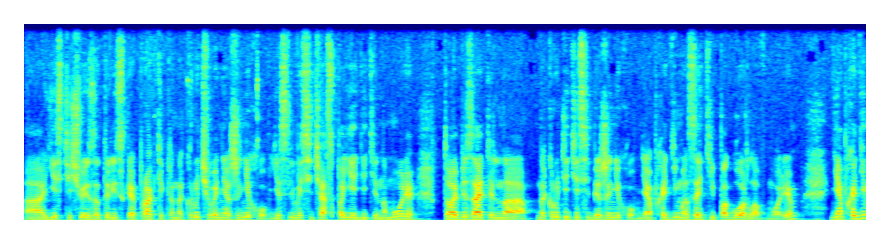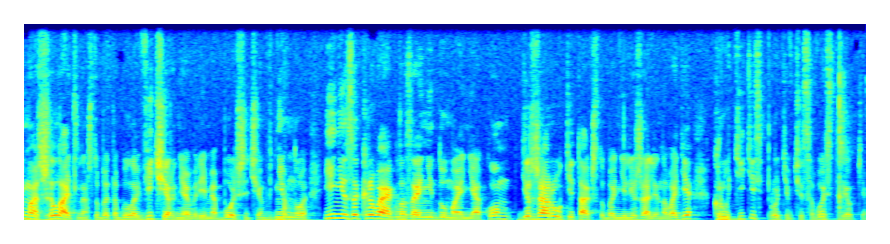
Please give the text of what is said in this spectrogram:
А, есть еще эзотерическая практика накручивания женихов. Если вы сейчас поедете на море, то обязательно накрутите себе женихов. Необходимо зайти по горло в море. Необходимо желательно, чтобы это было в вечернее время больше, чем в дневное. И не закрывая глаза и не думая ни о ком, держа руки так, чтобы они лежали на воде, крутитесь против часовой стрелки.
